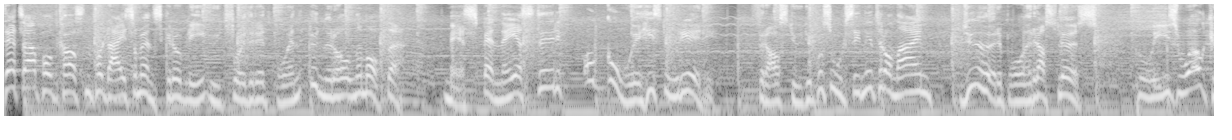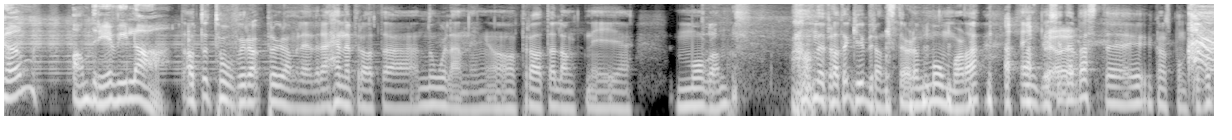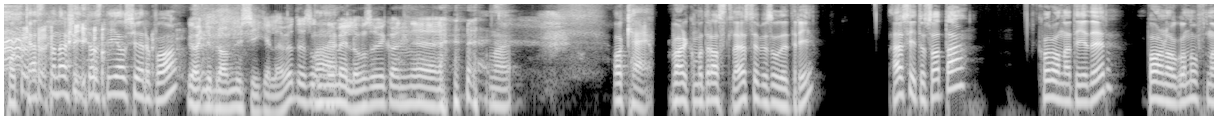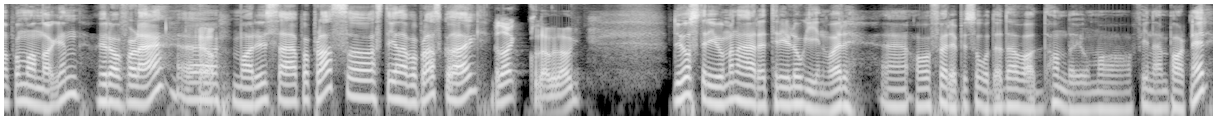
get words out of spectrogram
Dette er podkasten for deg som ønsker å bli utfordret på en underholdende måte. Med spennende gjester og gode historier. Fra studio på Solsiden i Trondheim, du hører på Rastløs. Please welcome André Villa. At to programledere, henne prater nordlending og prater langt ned i magen. Han prater gudbrandsdøl og momla. Egentlig ikke det beste utgangspunktet for podkast, men der sitter de og kjører på. Vi har ikke bra musikk heller, vet du, sånn Nei. imellom, så vi kan eh, Nei. Ok, velkommen til Rastløs, episode tre. Her sitter vi satt, da. Koronatider. Barnehagen åpna på mandagen. Hurra for det. Ja. Uh, Marius er på plass, og Stine er på plass. God dag. God dag. God dag, god dag. Du oss driver jo med denne trilogien vår, uh, og forrige episode da var, handla jo om å finne en partner.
